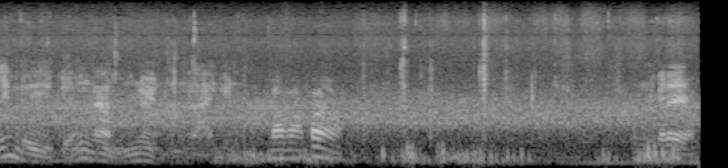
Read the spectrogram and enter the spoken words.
นี่มือเสียงน้ำนี่หลายอยู่ มามาก็อันนี้ก็ได้อะ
